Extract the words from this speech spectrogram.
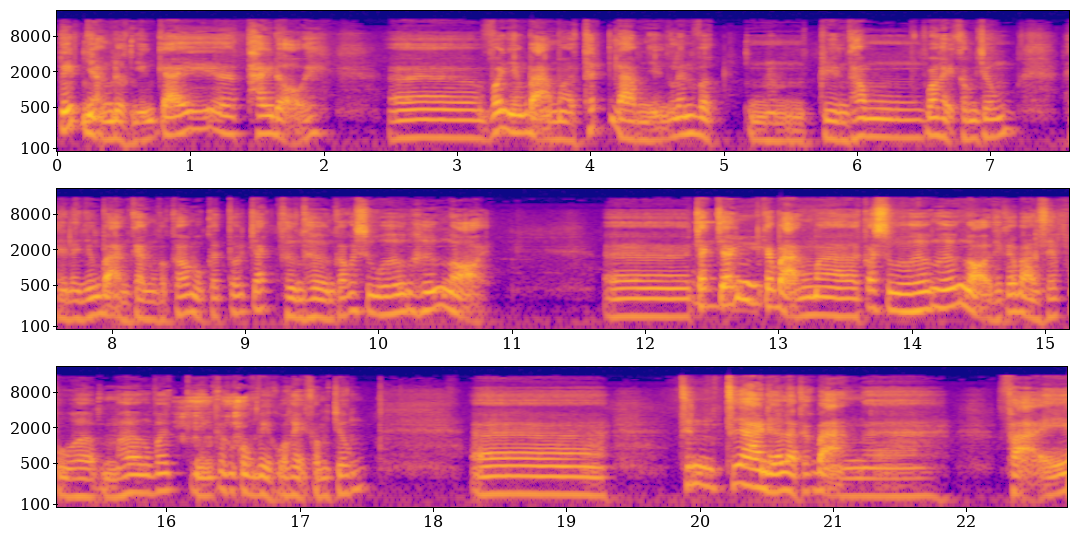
tiếp nhận được những cái ờ, thay đổi à, với những bạn mà thích làm những lĩnh vực um, truyền thông quan hệ công chúng thì là những bạn cần phải có một cái tố chất thường thường có cái xu hướng hướng ngoại. À, chắc chắn các bạn mà có xu hướng hướng ngoại thì các bạn sẽ phù hợp hơn với những cái công việc quan hệ công chúng. À, thứ thứ hai nữa là các bạn phải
